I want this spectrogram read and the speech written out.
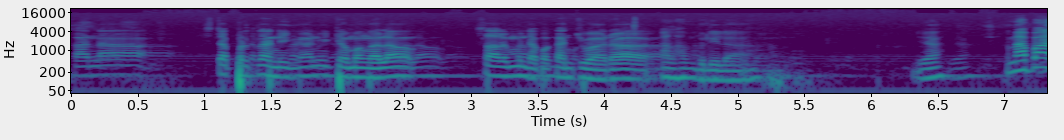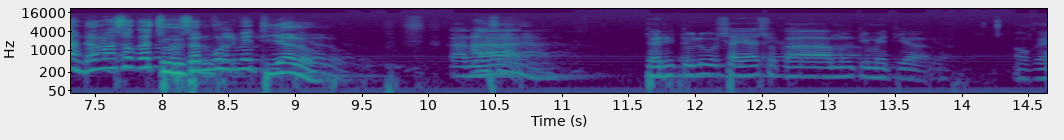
karena setiap pertandingan Widya Manggala selalu mendapatkan juara Alhamdulillah. Ya. Kenapa Anda masuk ke jurusan multimedia loh? karena Alasannya. dari dulu saya suka multimedia Oke.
